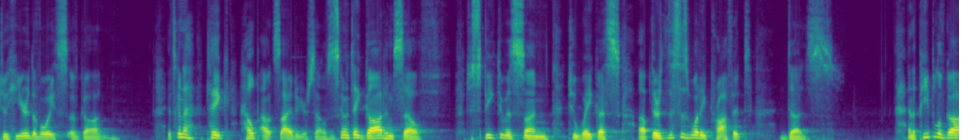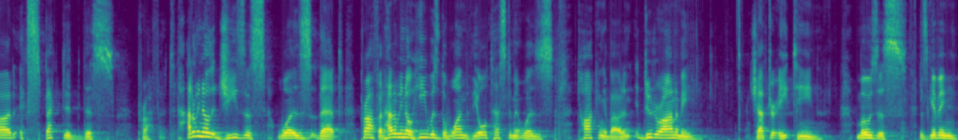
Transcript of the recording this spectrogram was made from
to hear the voice of God? It's going to take help outside of yourselves. It's going to take God Himself to speak to His Son to wake us up. There's, this is what a prophet does. And the people of God expected this prophet. How do we know that Jesus was that prophet? How do we know he was the one that the Old Testament was talking about? In Deuteronomy chapter 18, Moses is giving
